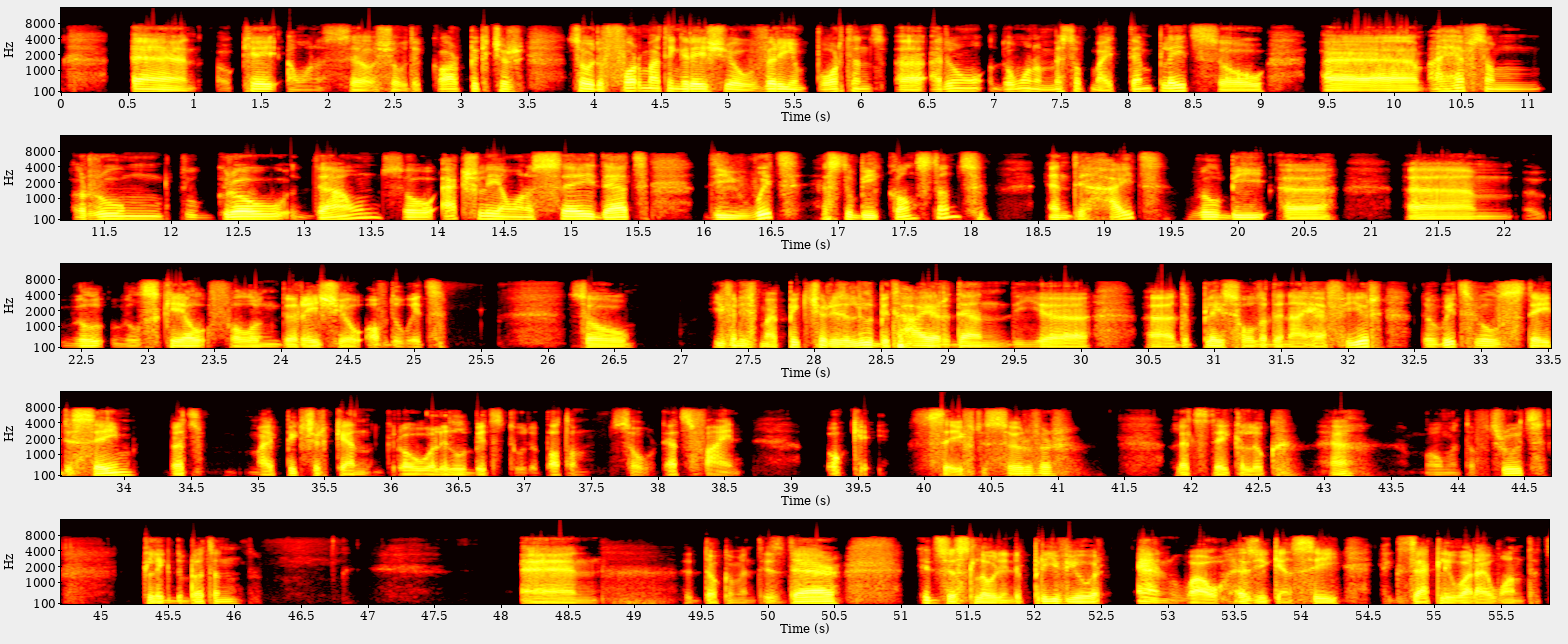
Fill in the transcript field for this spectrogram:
And okay, I want to show the car picture. So the formatting ratio, very important. Uh, I don't don't want to mess up my templates, so uh, I have some room to grow down. So actually, I want to say that the width has to be constant, and the height will be uh, um, will, will scale following the ratio of the width. So even if my picture is a little bit higher than the, uh, uh, the placeholder than I have here, the width will stay the same, but my picture can grow a little bit to the bottom. So that's fine. Okay, save the server. Let's take a look. Huh? Moment of truth. Click the button. And the document is there. It's just loading the previewer and wow, as you can see, exactly what I wanted.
